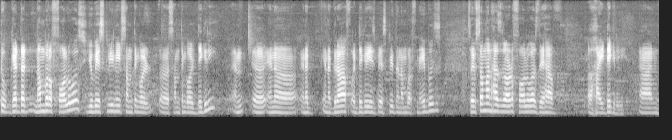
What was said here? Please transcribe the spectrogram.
to get that number of followers, you basically need something called uh, something called degree. And uh, in a in a in a graph, a degree is basically the number of neighbors. So if someone has a lot of followers, they have a high degree. And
